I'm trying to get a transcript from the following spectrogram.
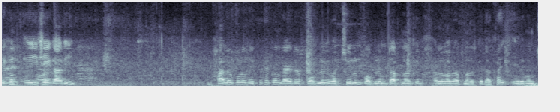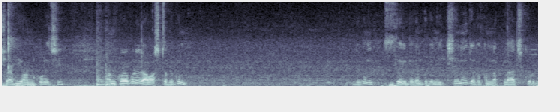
দেখুন, এই যে গাড়ি, ভালো করে দেখতে থাকুন, গাড়িটার প্রবলেম এবার চলুন প্রবলেমটা আপনাকে ভালোভাবে আপনাদেরকে দেখাই। এরকম চাবি অন করেছি। অন করার পরে আওয়াজটা দেখুন। দেখুন সেলফ এখান থেকে নিচ্ছে না, যতক্ষণ না ক্লাচ করব।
